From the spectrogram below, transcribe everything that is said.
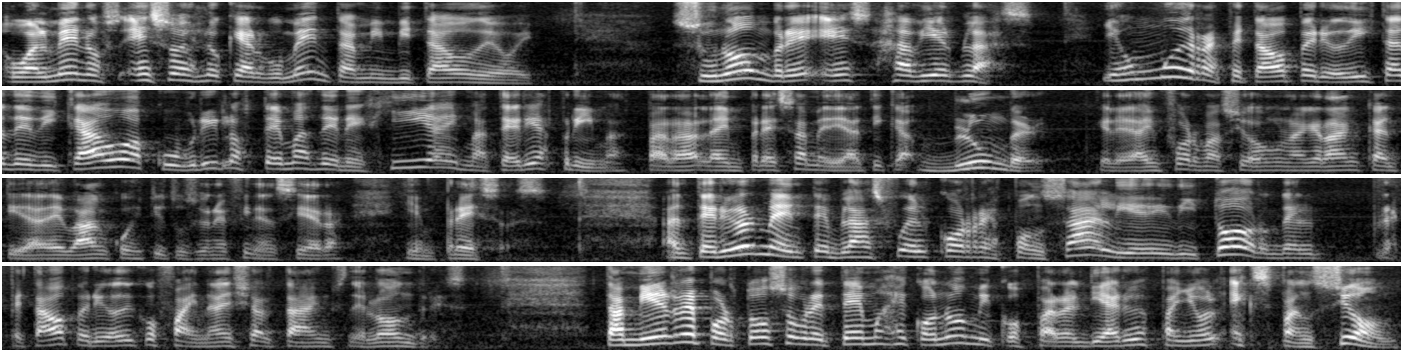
O al menos eso es lo que argumenta mi invitado de hoy. Su nombre es Javier Blas y es un muy respetado periodista dedicado a cubrir los temas de energía y materias primas para la empresa mediática Bloomberg, que le da información a una gran cantidad de bancos, instituciones financieras y empresas. Anteriormente, Blas fue el corresponsal y editor del respetado periódico Financial Times de Londres. También reportó sobre temas económicos para el diario español Expansión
